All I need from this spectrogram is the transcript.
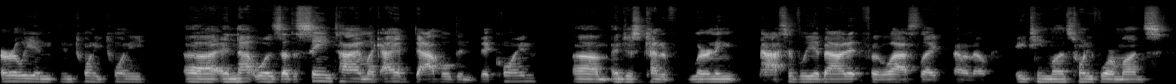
early in in 2020 uh, and that was at the same time like i had dabbled in bitcoin um, and just kind of learning passively about it for the last like i don't know 18 months 24 months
